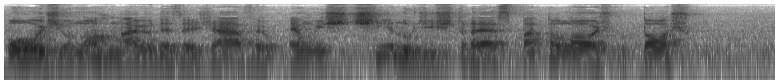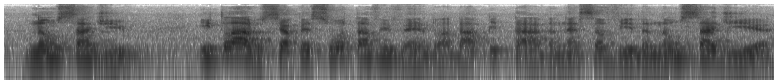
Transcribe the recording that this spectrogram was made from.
hoje, o normal e o desejável é um estilo de estresse patológico, tóxico, não sadio. E claro, se a pessoa está vivendo adaptada nessa vida não sadia,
